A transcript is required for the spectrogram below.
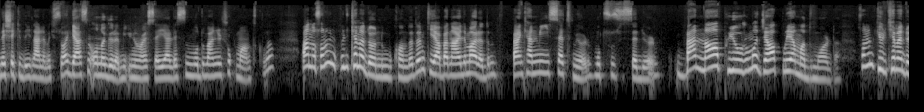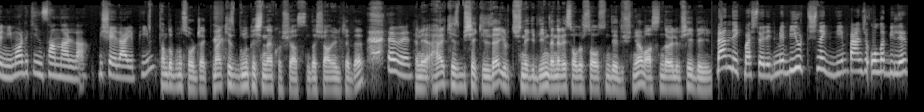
Ne şekilde ilerlemek istiyorlar. Gelsin ona göre bir üniversiteye yerleşsin modu bence çok mantıklı. Ben de sonra ülkeme döndüm bu konuda. Dedim ki ya ben ailemi aradım. Ben kendimi iyi hissetmiyorum. Mutsuz hissediyorum. Ben ne yapıyorumu cevaplayamadım orada. Sonra dedim ki ülkeme döneyim. Oradaki insanlarla bir şeyler yapayım. Tam da bunu soracaktım. Herkes bunun peşinden koşuyor aslında şu an ülkede. Evet. Hani herkes bir şekilde yurt dışına gideyim de neresi olursa olsun diye düşünüyor ama aslında öyle bir şey değil. Ben de ilk başta öyleydim. Ya bir yurt dışına gideyim bence olabilir.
